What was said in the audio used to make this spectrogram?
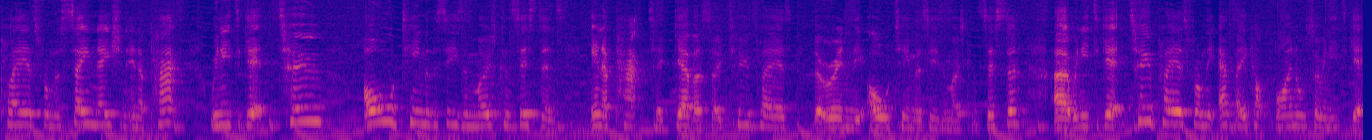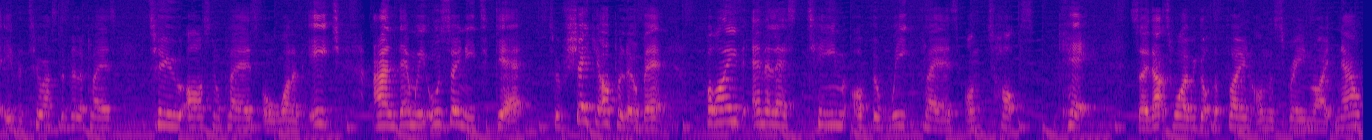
players from the same nation in a pack. We need to get two old team of the season most consistent in a pack together. So two players that were in the old team of the season most consistent. Uh, we need to get two players from the FA Cup final. So we need to get either two Aston Villa players, two Arsenal players, or one of each. And then we also need to get, to shake it up a little bit, five MLS Team of the Week players on Topps Kick. So that's why we got the phone on the screen right now.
